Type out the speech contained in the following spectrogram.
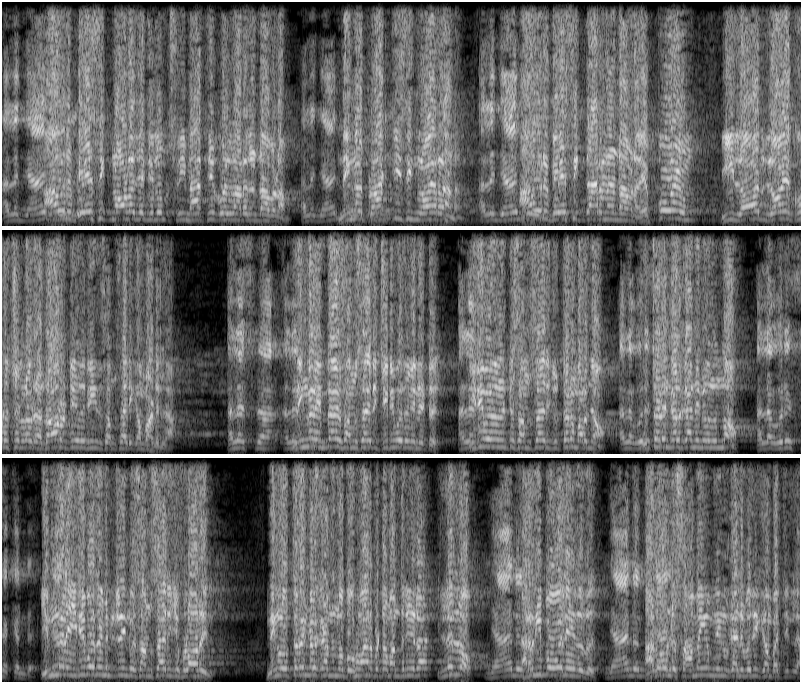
അല്ല, ഞാൻ- ആ ഒരു ബേസിക് നോളജ് എങ്കിലും ശ്രീ മാത്യു കൊല്ലാടൻ ഉണ്ടാവണം. അല്ല, ഞാൻ- നിങ്ങൾ പ്രാക്ടീസിംഗ് ലോയറാണ് അല്ല, ഞാൻ- ആ ഒരു ബേസിക് ധാരണ ഉണ്ടാവണം. എപ്പോഴും ഈ ലോ ലോയെ കുറിച്ചുള്ള ഒരു അതോറിറ്റി എന്ന രീതിയിൽ സംസാരിക്കാൻ പാടില്ല. നിങ്ങൾ ഇന്നലെ സംസാരിച്ചു ഇരുപത് മിനിറ്റ്. ഇരുപത് മിനിറ്റ് സംസാരിച്ച് ഉത്തരം പറഞ്ഞോ? ഉത്തരം കേൾക്കാൻ നിങ്ങൾ നിന്നോ? അല്ല ഒരു സെക്കൻഡ് ഇന്നലെ ഇരുപത് മിനിറ്റ് നിങ്ങൾ സംസാരിച്ചു ഫ്ലോറിൽ. നിങ്ങൾ ഉത്തരം കേൾക്കാൻ ബഹുമാനപ്പെട്ട മന്ത്രിയുടെ ഇല്ലല്ലോ? ഞാനൊന്ന് ഇറങ്ങിപ്പോകല്ലേ ചെയ്തത് അതുകൊണ്ട് സമയം നിങ്ങൾക്ക് അനുവദിക്കാൻ പറ്റില്ല.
